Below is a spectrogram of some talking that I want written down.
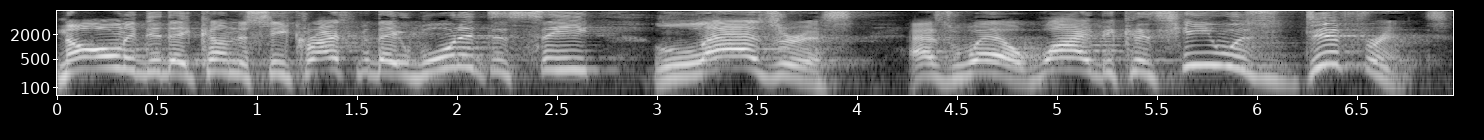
Not only did they come to see Christ, but they wanted to see Lazarus as well. Why? Because he was different.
